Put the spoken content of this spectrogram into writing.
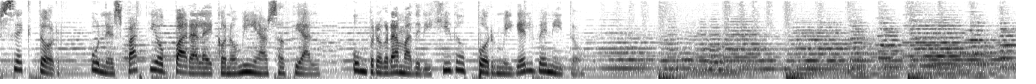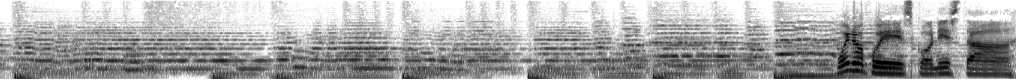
sector, un espacio para la economía social. Un programa dirigido por Miguel Benito. Bueno, pues con esta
